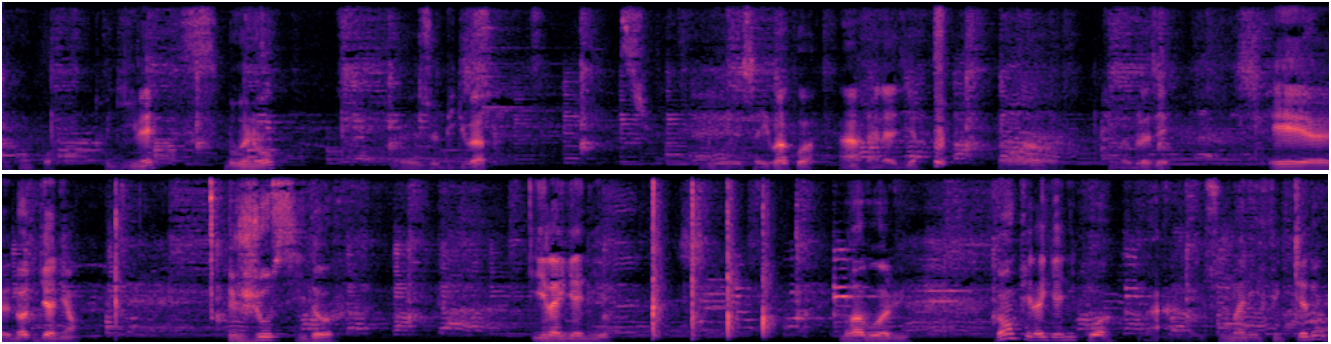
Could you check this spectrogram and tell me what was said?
le concours, entre guillemets. Bruno, The Big Vap. ça y va, quoi, hein, rien à dire. Alors tu me blasé. Et euh, notre gagnant, Josidov, il a gagné. Bravo à lui. Donc il a gagné quoi? Bah, Ce magnifique cadeau.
